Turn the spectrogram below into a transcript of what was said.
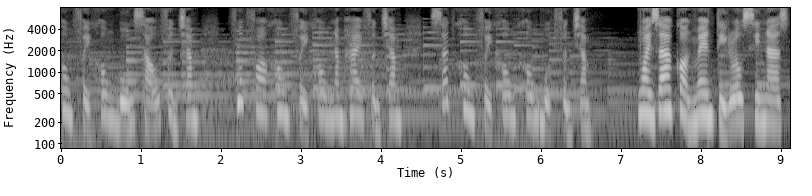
0,046%, phosphor 0,052%, sắt 0,001%. Ngoài ra còn men tyrosinase,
